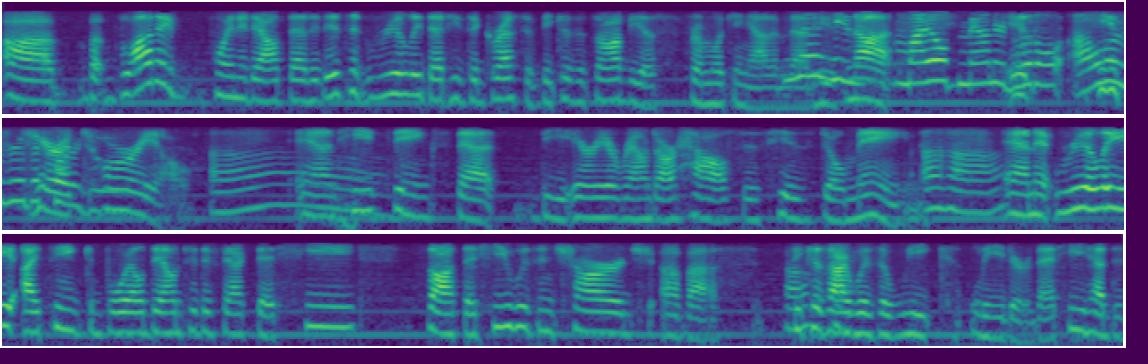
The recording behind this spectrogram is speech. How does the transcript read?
uh but Vladae pointed out that it isn't really that he's aggressive because it's obvious from looking at him that no, he's, not. mild mannered little Oliver he's the corgi. territorial Oh. and he thinks that the area around our house is his domain. Uh huh. And it really, I think, boiled down to the fact that he thought that he was in charge of us because I was a weak leader, that he had to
